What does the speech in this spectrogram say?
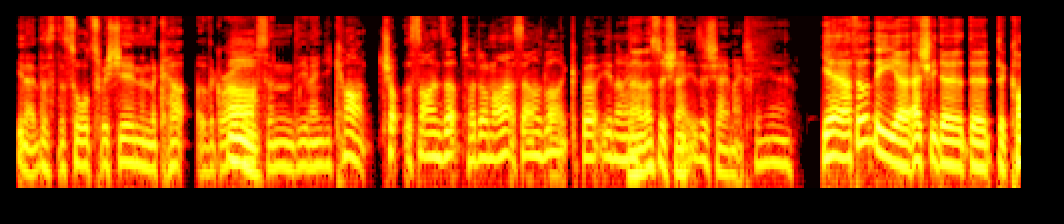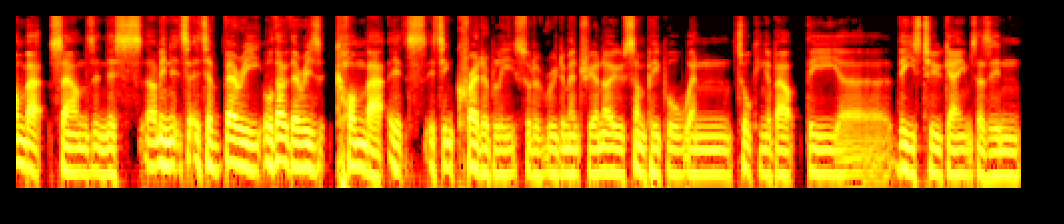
you know, the the sword swishing and the cut of the grass, mm. and you know, you can't chop the signs up. So I don't know what that sounds like, but you know, no, that's a shame. It is a shame, actually. Yeah. Yeah, I thought the uh, actually the, the the combat sounds in this. I mean, it's it's a very although there is combat, it's it's incredibly sort of rudimentary. I know some people when talking about the uh, these two games, as in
